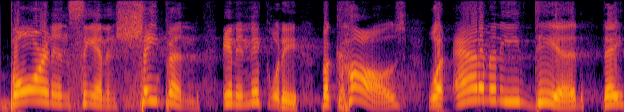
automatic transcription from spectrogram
born in sin and shapen in iniquity because what Adam and Eve did, they,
